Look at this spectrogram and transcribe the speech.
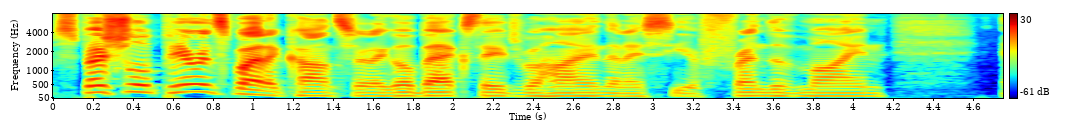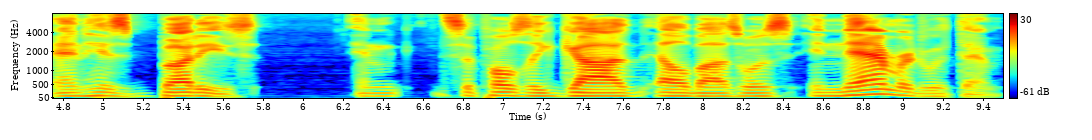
Special appearance by the concert. I go backstage behind and I see a friend of mine and his buddies and supposedly Gad Elbaz was enamored with them.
